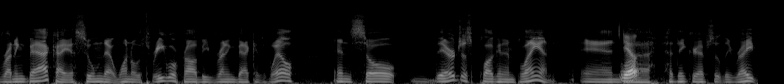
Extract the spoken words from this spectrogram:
running back. I assume that 103 will probably be running back as well. And so they're just plugging and playing. And Yep. uh, I think you're absolutely right.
